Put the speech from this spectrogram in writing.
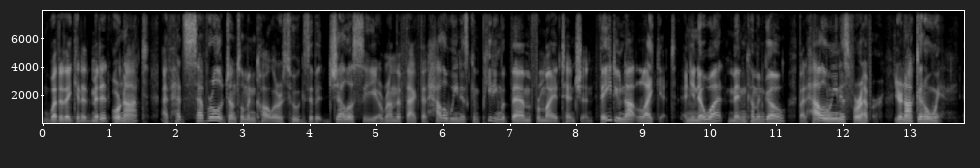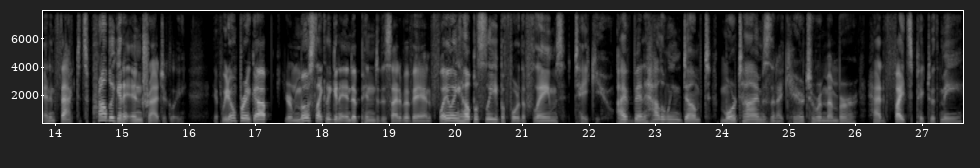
Whether they can admit it or not, I've had several gentlemen callers who exhibit jealousy around the fact that Halloween is competing with them for my attention. They do not like it. And you know what? Men come and go, but Halloween is forever. You're not going to win. And in fact, it's probably going to end tragically. If we don't break up, you're most likely going to end up pinned to the side of a van, flailing helplessly before the flames take you. I've been Halloween dumped more times than I care to remember, had fights picked with me,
